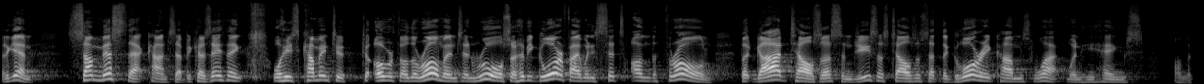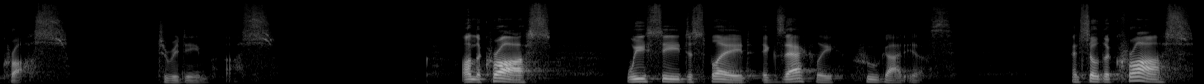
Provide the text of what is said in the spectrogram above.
And again, some miss that concept because they think, well, he's coming to, to overthrow the Romans and rule, so he'll be glorified when he sits on the throne. But God tells us, and Jesus tells us, that the glory comes what? When he hangs on the cross to redeem us. On the cross, we see displayed exactly who God is. And so the cross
